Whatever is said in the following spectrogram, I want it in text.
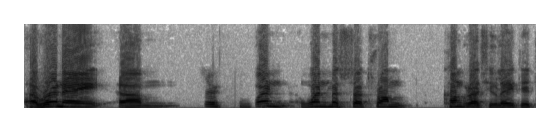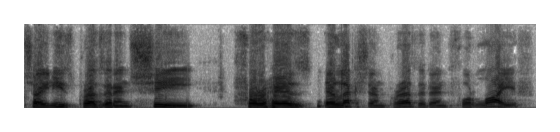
Uh, Rene, um, Sir. when when Mr. Trump congratulated Chinese President Xi for his election president for life.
